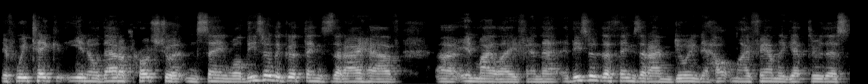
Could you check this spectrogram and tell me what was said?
if we take you know that approach to it and saying, well, these are the good things that I have uh, in my life, and that these are the things that I'm doing to help my family get through this,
